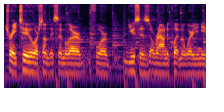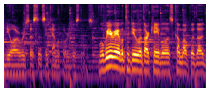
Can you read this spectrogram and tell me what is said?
Tray 2 or something similar for uses around equipment where you need the oil resistance and chemical resistance. What we were able to do with our cable is come up with a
